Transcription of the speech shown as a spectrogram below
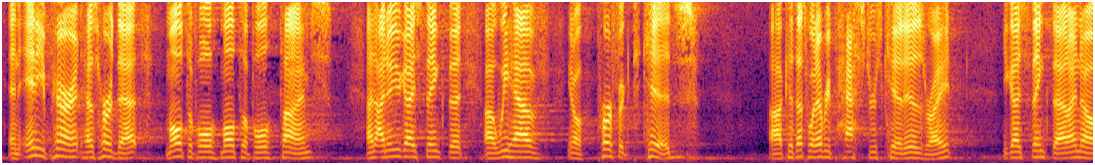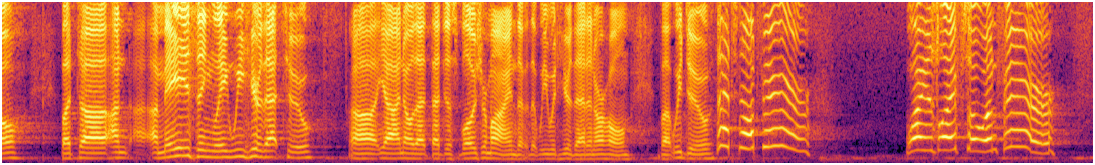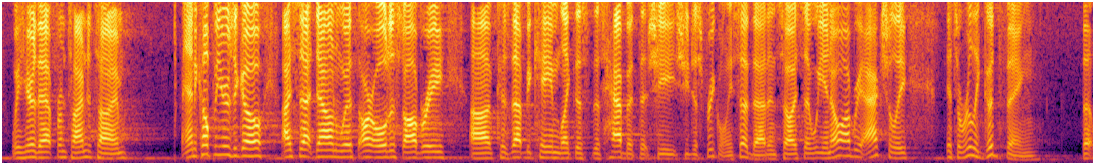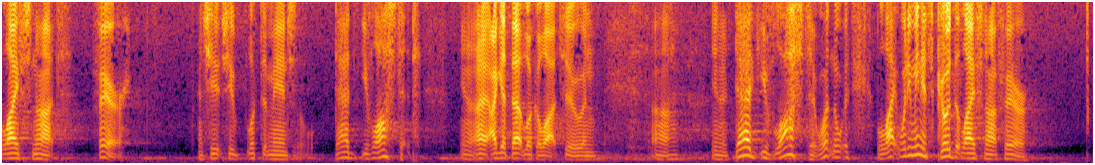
And any parent has heard that multiple, multiple times. And I know you guys think that uh, we have, you know, perfect kids, because uh, that's what every pastor's kid is, right? You guys think that, I know. But uh, amazingly, we hear that too. Uh, yeah, I know that that just blows your mind that, that we would hear that in our home, but we do. That's not fair. Why is life so unfair? We hear that from time to time. And a couple years ago, I sat down with our oldest, Aubrey, because uh, that became like this, this habit that she, she just frequently said that. And so I said, Well, you know, Aubrey, actually, it's a really good thing that life's not fair. And she, she looked at me and she said, Dad, you've lost it. You know, I, I get that look a lot too. And, uh, you know, Dad, you've lost it. What, the, what do you mean it's good that life's not fair?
